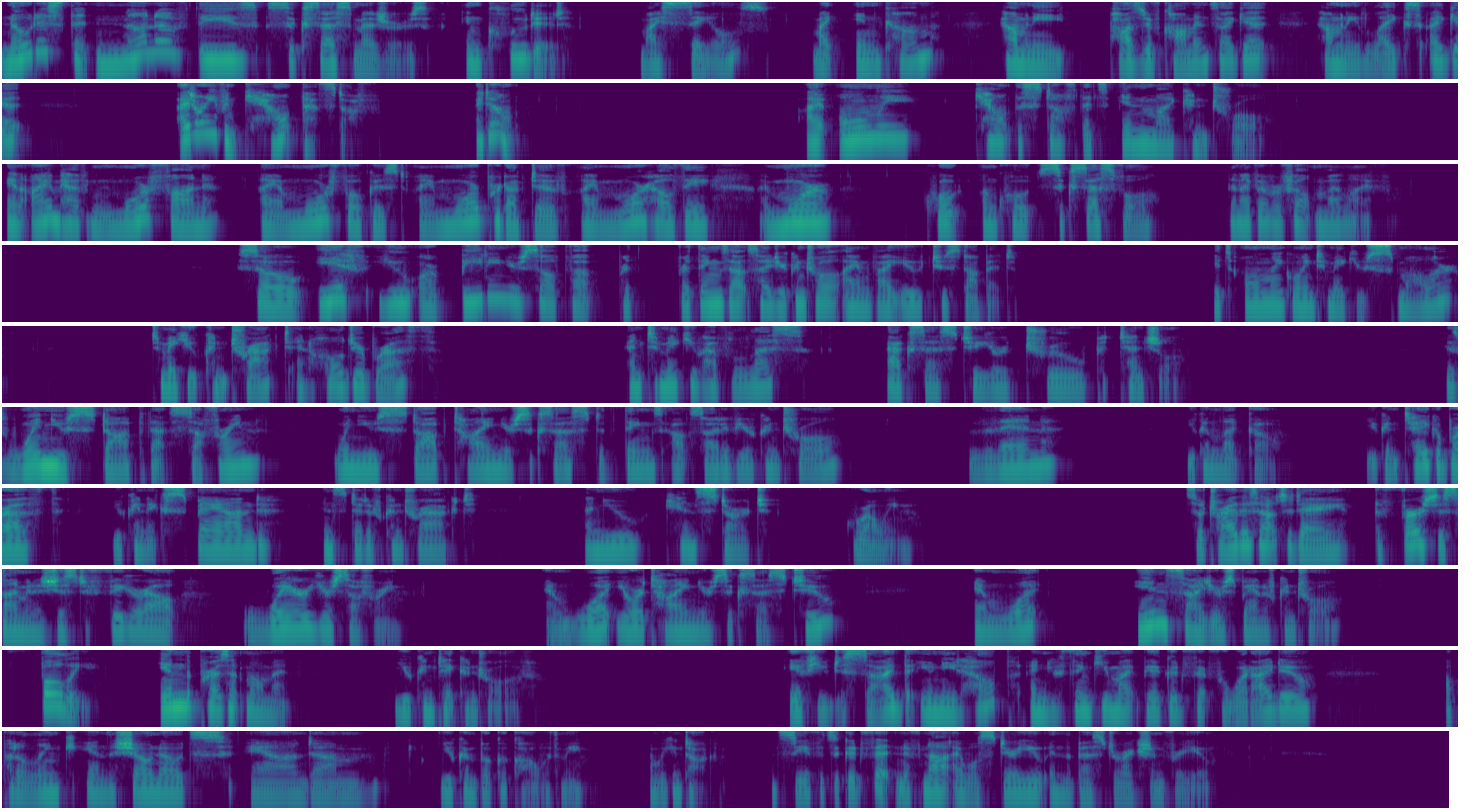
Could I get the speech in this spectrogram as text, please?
Notice that none of these success measures included my sales, my income, how many positive comments I get, how many likes I get. I don't even count that stuff. I don't. I only count the stuff that's in my control. And I am having more fun. I am more focused. I am more productive. I am more healthy. I'm more quote unquote successful than I've ever felt in my life. So if you are beating yourself up for, for things outside your control, I invite you to stop it. It's only going to make you smaller, to make you contract and hold your breath, and to make you have less access to your true potential. Because when you stop that suffering, when you stop tying your success to things outside of your control, then you can let go. You can take a breath, you can expand, instead of contract, and you can start growing. So try this out today. The first assignment is just to figure out where you're suffering and what you're tying your success to and what inside your span of control, fully in the present moment, you can take control of. If you decide that you need help and you think you might be a good fit for what I do, I'll put a link in the show notes and um, you can book a call with me and we can talk and see if it's a good fit. And if not, I will steer you in the best direction for you.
